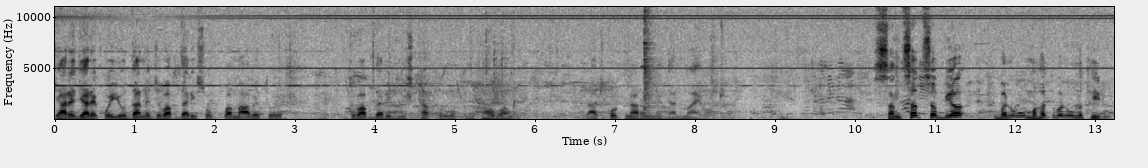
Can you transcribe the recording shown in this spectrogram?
જ્યારે જ્યારે કોઈ યોદ્ધાને જવાબદારી સોંપવામાં આવે તો જવાબદારી નિષ્ઠાપૂર્વક નિભાવવા હું રાજકોટના રણ મેદાનમાં આવ્યો છું. સંસદ સભ્ય બનવું મહત્ત્વનું નથી રહ્યું.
